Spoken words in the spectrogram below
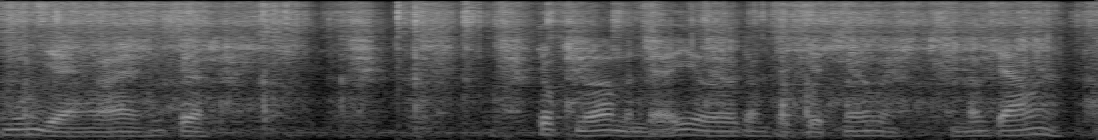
Muốn vàng lại, thấy chưa? Chút nữa mình để vô trong thịt vịt nha các bạn, mình nấu cháo nè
